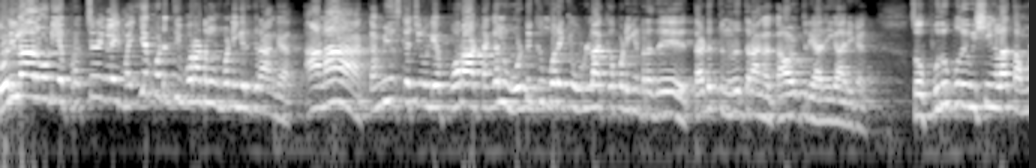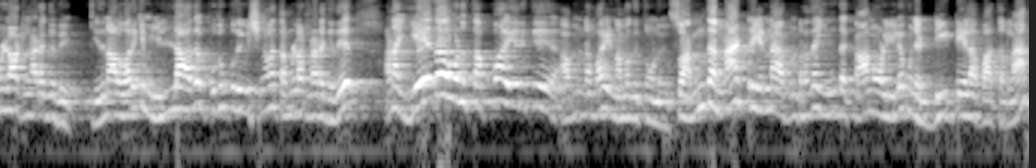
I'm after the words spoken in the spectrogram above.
தொழிலாளர்களுடைய பிரச்சனைகளை மையப்படுத்தி போராட்டங்கள் பண்ணிக்கிருக்கிறாங்க. ஆனால் கம்யூனிஸ்ட் கட்சிகளுடைய போராட்டங்கள் ஒடுக்குமுறைக்கு உள்ளாக்கப்படுகின்றது. தடுத்து நிறுத்துறாங்க காவல்துறை அதிகாரிகள். ஸோ புது புது விஷயங்களாக தமிழ்நாட்டில் நடக்குது. இது நாள் வரைக்கும் இல்லாத புது புது விஷயங்களாக தமிழ்நாட்டில் நடக்குது. ஆனால் ஏதோ ஒன்று தப்பாக இருக்குது அப்படின்ற மாதிரி நமக்கு தோணுது. ஸோ அந்த மேட்ரு என்ன அப்படின்றத இந்த காணொலியில் கொஞ்சம் டீட்டெயிலாக பார்த்துடலாம்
